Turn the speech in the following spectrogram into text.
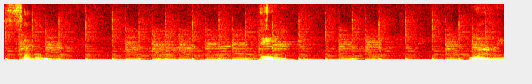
seven, eight, nine,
